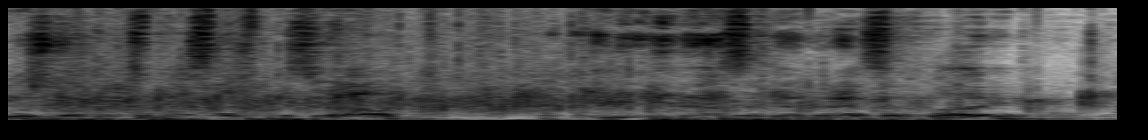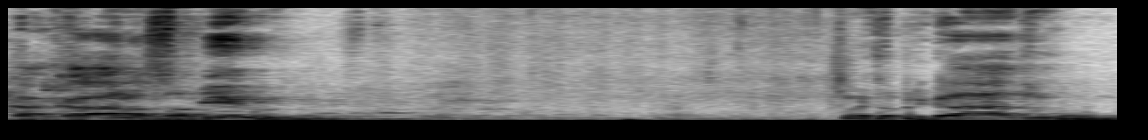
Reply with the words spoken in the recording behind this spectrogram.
Com a participação especial da Academia de Dança de André Sartori, Cacá, nosso amigo. Muito obrigado.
